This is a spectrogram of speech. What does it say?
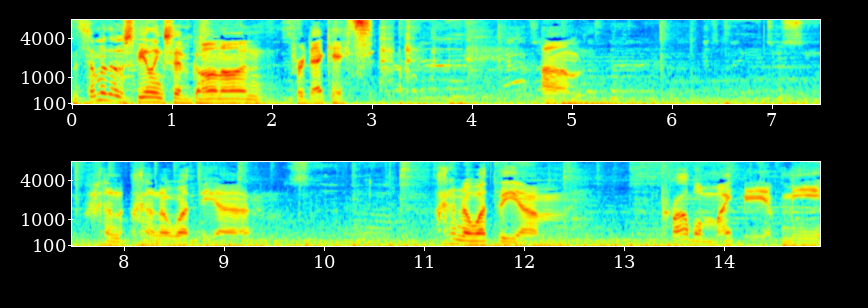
But some of those feelings have gone on for decades. um, I don't I don't know what the uh, I don't know what the um, problem might be of me.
